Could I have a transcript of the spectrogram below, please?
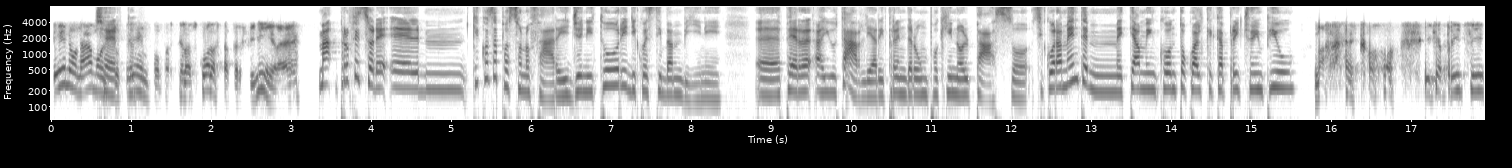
e non ha molto certo. tempo perché la scuola sta per finire. Eh? Ma professore, ehm, che cosa possono fare i genitori di questi bambini eh, per aiutarli a riprendere un pochino il passo? Sicuramente mettiamo in conto qualche capriccio in più? Ma ecco, i capricci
